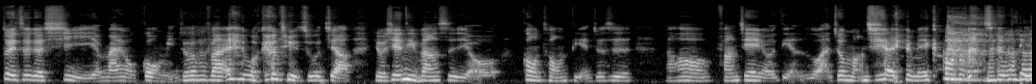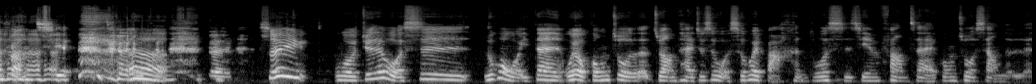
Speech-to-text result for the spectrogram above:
对这个戏也蛮有共鸣，就会发现我跟女主角有些地方是有共同点，嗯、就是。然后房间有点乱，就忙起来也没空整理房间。对、嗯、对，所以我觉得我是，如果我一旦我有工作的状态，就是我是会把很多时间放在工作上的人。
